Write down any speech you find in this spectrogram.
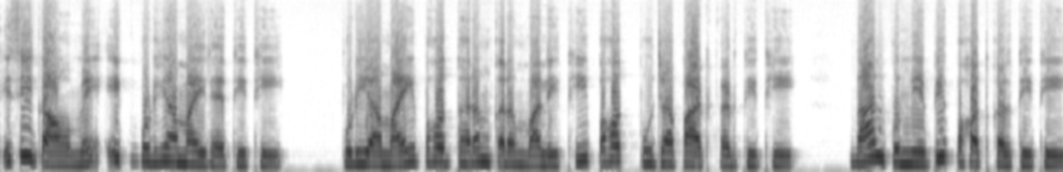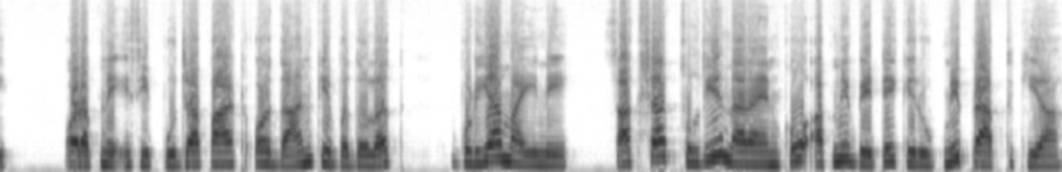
किसी गाँव में एक बुढ़िया माई रहती थी। बुढ़िया माई बहुत धर्म कर्म वाली थी, बहुत पूजा पाठ करती थी, दान पुण्य भी बहुत करती थी। और अपने इसी पूजा पाठ और दान के बदौलत बुढ़िया माई ने साक्षात सूर्य नारायण को अपने बेटे के रूप में प्राप्त किया।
